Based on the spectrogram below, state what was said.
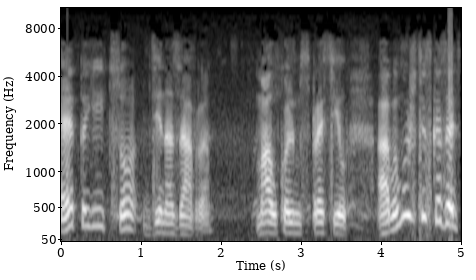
«Это яйцо динозавра». Малкольм спросил, «А вы можете сказать,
